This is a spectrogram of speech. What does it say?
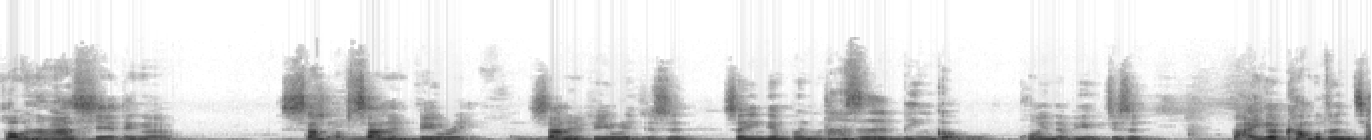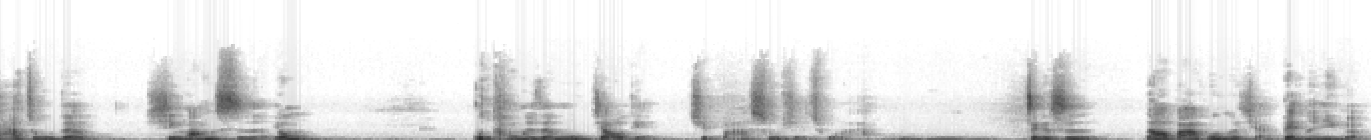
，Faulkner 他写那个 Sound Sound and Fury，Sound and Fury 就是声音跟愤怒，他是 Bingo point of view，就是把一个康普顿家族的兴亡史用不同的人物焦点去把它书写出来，这个是然后把它混合起来变成一个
